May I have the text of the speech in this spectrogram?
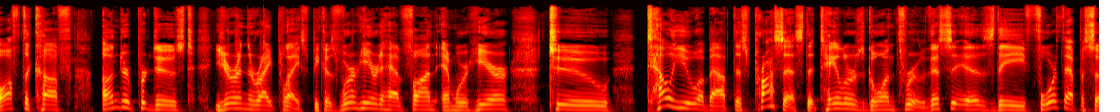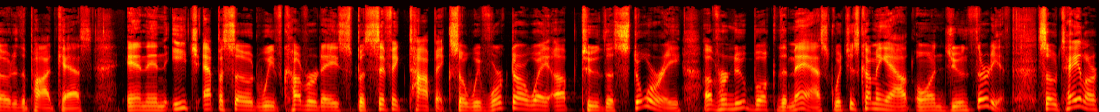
off the cuff, underproduced, you're in the right place because we're here to have fun and we're here to tell you about this process that Taylor's going through. This is the fourth episode of the podcast, and in each episode, we've covered a specific topic. So we've worked our way up to the story of her new book, The Mask, which is coming out on June 30th. So, Taylor,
